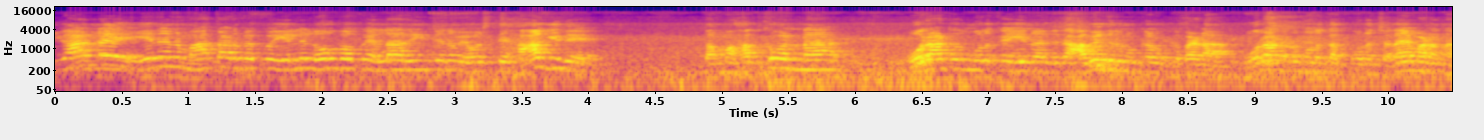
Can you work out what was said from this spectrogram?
ಈಗಾಗಲೇ ಏನೇನು ಮಾತಾಡಬೇಕು ಎಲ್ಲೆಲ್ಲಿ ಹೋಗ್ಬೇಕು ಎಲ್ಲ ರೀತಿಯ ವ್ಯವಸ್ಥೆ ಆಗಿದೆ. ತಮ್ಮ ಹಕ್ಕುವನ್ನ ಹೋರಾಟದ ಮೂಲಕ ಏನಾಗಿದೆ ಆವೇದನೆ ಮುಖ ಬೇಡ. ಹೋರಾಟದ ಮೂಲಕ ಹಕ್ಕುವನ್ನು ಚಲಾಯ ಮಾಡೋಣ.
